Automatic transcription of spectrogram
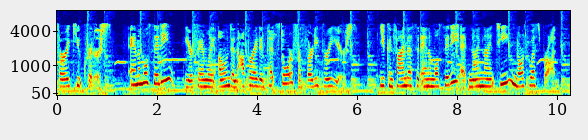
furry cute critters. Animal City, your family owned and operated pet store for 33 years. You can find us at Animal City at 919 Northwest Broad.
